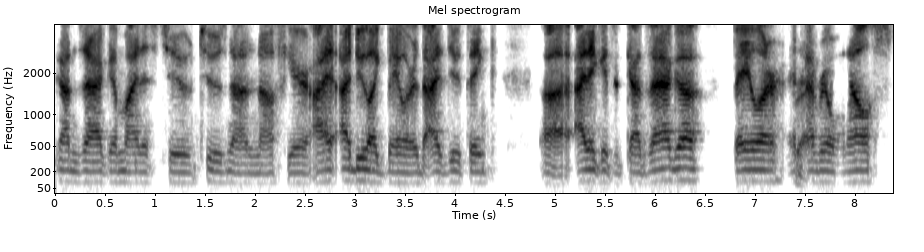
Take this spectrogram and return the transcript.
Gonzaga minus two. Two is not enough here. I I do like Baylor. I do think. Uh, I think it's Gonzaga, Baylor, and Right. everyone else.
